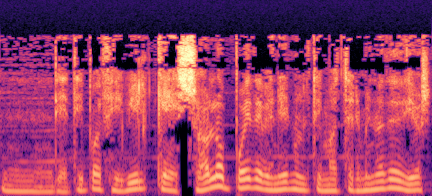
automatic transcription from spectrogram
mm, de tipo civil que solo puede venir en último término de Dios,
